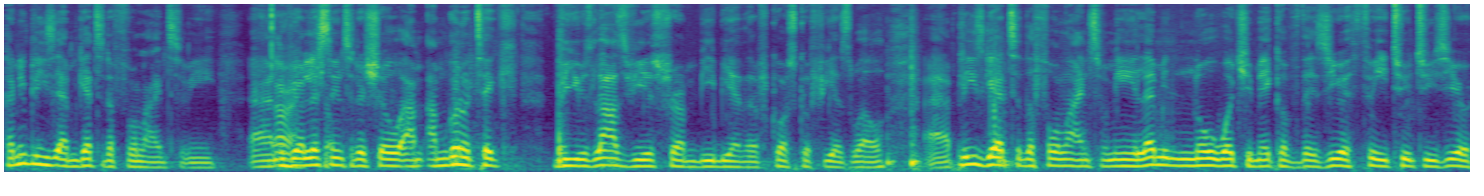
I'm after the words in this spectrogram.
Can you please um, get to the phone line to me? Um, if right, you're listening sure. to the show, I'm, I'm going to take views, last views from BB and of course Kofi as well. Uh, please get to the phone lines for me. Let me know what you make of the 03220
